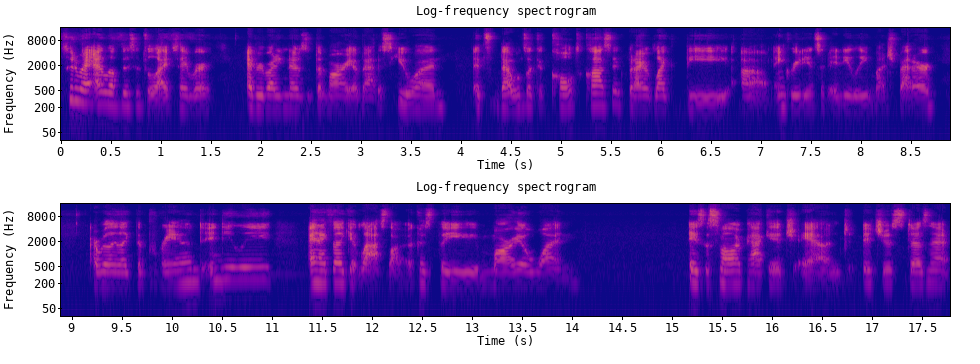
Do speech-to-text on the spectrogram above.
So anyway, I love this. It's a lifesaver. Everybody knows that the Mario Badescu one. It's that one's like a cult classic, but I like the um, ingredients of Indie Lee much better. I really like the brand Indie Lee, and I feel like it lasts longer because the Mario one is a smaller package and it just doesn't.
